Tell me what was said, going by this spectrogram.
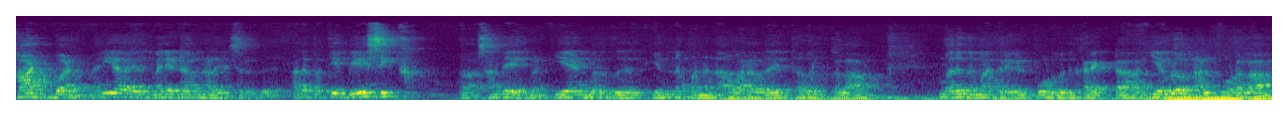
ஹார்ட் பர்ன் நிறைய நிறைய டெர்மினாலஜிஸ் இருக்கு. அதை பற்றிய பேசிக் சந்தேகங்கள். ஏன் வருது? என்ன பண்ணுனா வரதை தவிர்க்கலாம். மருந்து மாத்திரைகள் போடுவது கரெக்டாக எவ்வளோ நாள் போடலாம்?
